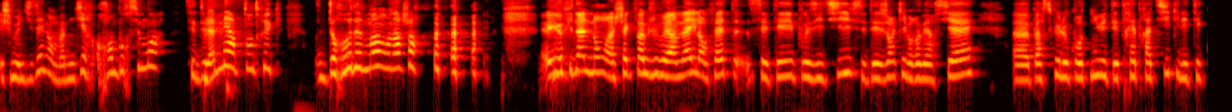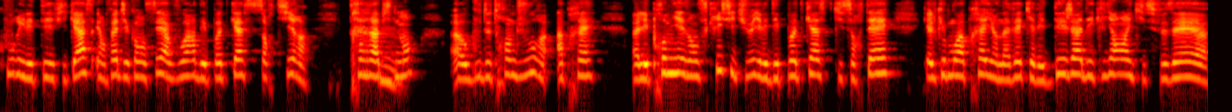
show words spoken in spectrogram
et je me disais mais on va me dire rembourse-moi c'est de la merde ton truc redonne-moi mon argent et au final non à chaque fois que j'ouvrais un mail en fait c'était positif c'était des gens qui me remerciaient euh, parce que le contenu était très pratique il était court il était efficace et en fait j'ai commencé à voir des podcasts sortir très mmh. rapidement au bout de 30 jours après euh, les premiers inscrits, si tu veux, il y avait des podcasts qui sortaient. Quelques mois après, il y en avait qui avaient déjà des clients et qui se faisaient euh,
